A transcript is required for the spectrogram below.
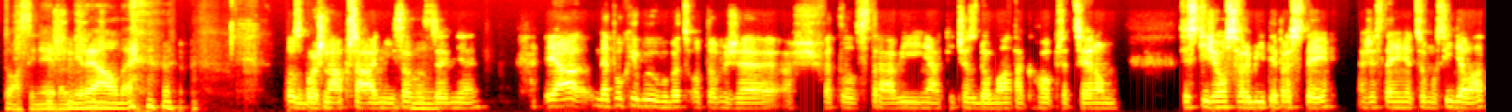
to asi nie je veľmi reálne. to zbožná přání samozřejmě. Hmm. Já nepochybuju vůbec o tom, že až Vettel stráví nějaký čas doma, tak ho přeci jenom zjistí, že ho svrbí ty prsty že stejně něco musí dělat,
